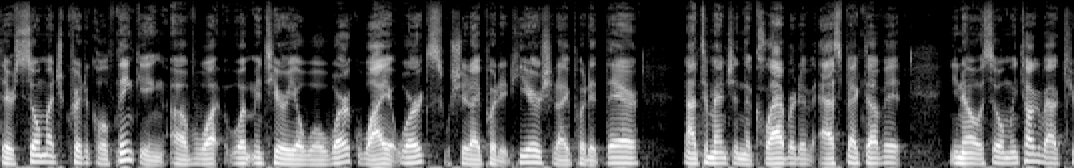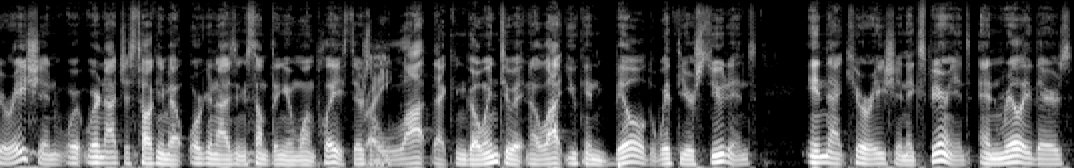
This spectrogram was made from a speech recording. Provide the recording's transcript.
There's so much critical thinking of what what material will work, why it works, should I put it here, should I put it there? Not to mention the collaborative aspect of it. You know, so when we talk about curation, we're, we're not just talking about organizing something in one place. There's Right. a lot that can go into it and a lot you can build with your students in that curation experience. And really, there's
